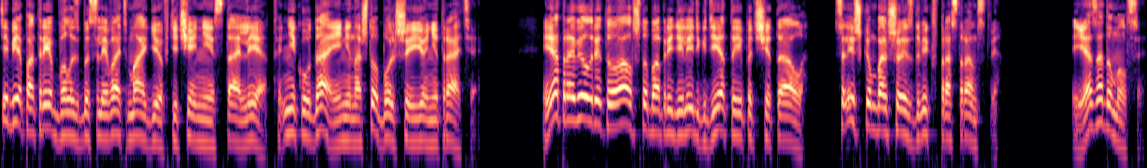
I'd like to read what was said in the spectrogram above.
тебе потребовалось бы сливать магию в течение ста лет, никуда и ни на что больше ее не тратя. Я провел ритуал, чтобы определить, где ты, и подсчитал. Слишком большой сдвиг в пространстве. Я задумался.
